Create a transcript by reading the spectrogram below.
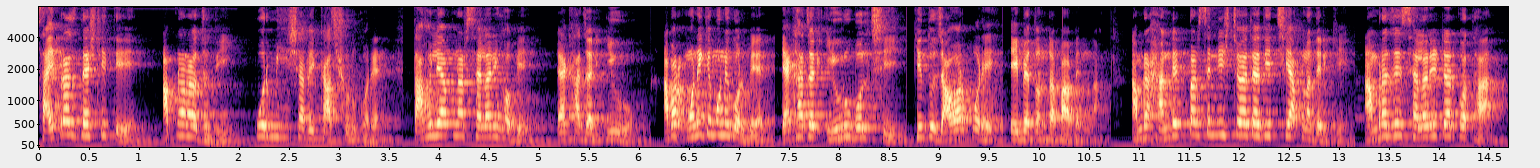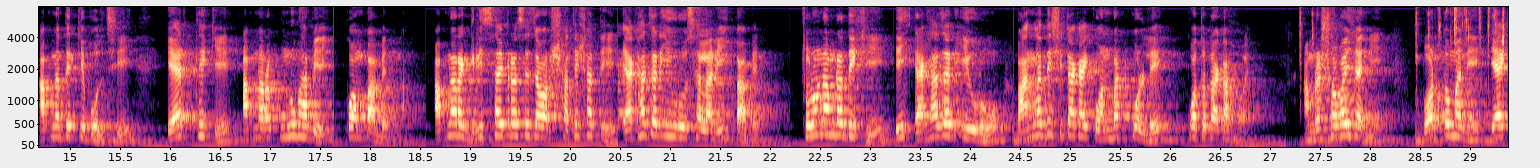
সাইপ্রাস দেশটিতে আপনারা যদি কর্মী হিসাবে কাজ শুরু করেন, তাহলে আপনার স্যালারি হবে এক হাজার ইউরো। আবার অনেকে মনে করবেন, এক হাজার ইউরো বলছি, কিন্তু যাওয়ার পরে এই বেতনটা পাবেন না। আমরা হান্ড্রেড পার্সেন্ট নিশ্চয়তা দিচ্ছি আপনাদেরকে। আমরা যে স্যালারিটার কথা আপনাদেরকে বলছি, এর থেকে আপনারা কোনোভাবেই কম পাবেন না। আপনারা গ্রিস সাইপ্রাসে যাওয়ার সাথে সাথে এক হাজার ইউরো স্যালারি পাবেন। চলুন আমরা দেখি, এই এক হাজার ইউরো বাংলাদেশি টাকায় কনভার্ট করলে কত টাকা হয়? আমরা সবাই জানি বর্তমানে এক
